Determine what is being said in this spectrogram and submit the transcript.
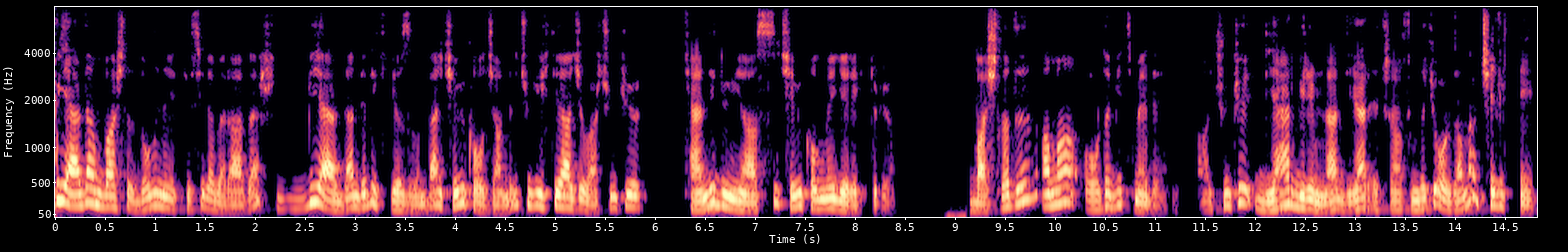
bir yerden başladı. Domino etkisiyle beraber bir yerden dedi ki yazılım ben çevik olacağım dedi. Çünkü ihtiyacı var. Çünkü kendi dünyası çevik olmayı gerektiriyor. başladı ama orada bitmedi. Çünkü diğer birimler, diğer etrafındaki organlar çevik değil.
